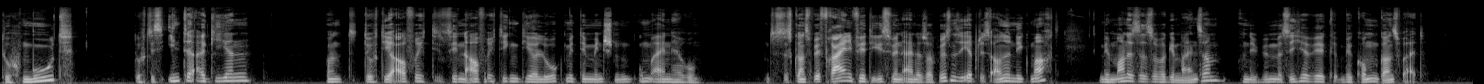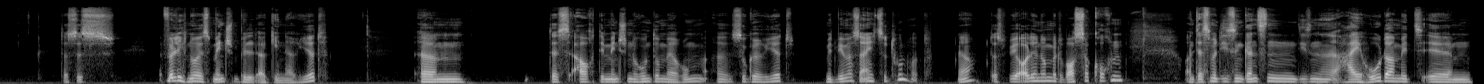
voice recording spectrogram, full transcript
durch Mut, durch das Interagieren und durch die aufrichtig, den aufrichtigen Dialog mit den Menschen um einen herum. Und das ganz befreiend für die ist, wenn einer sagt, wissen Sie, ich habe das auch noch nie gemacht, wir machen das jetzt aber gemeinsam und ich bin mir sicher, wir, wir kommen ganz weit. Das ist ein völlig neues Menschenbild generiert, ähm, das auch die Menschen rundum herum äh, suggeriert, mit wem man es eigentlich zu tun hat. Ja, dass wir alle nur mit Wasser kochen und dass man diesen ganzen, diesen Hi-Ho da mit ähm,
